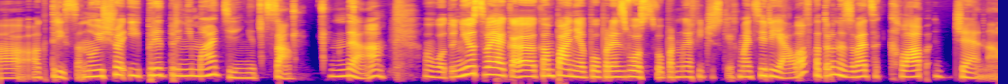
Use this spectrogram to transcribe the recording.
порноактриса, но еще и предпринимательница. Да, вот. У нее своя компания по производству порнографических материалов, которая называется Club Jenna.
